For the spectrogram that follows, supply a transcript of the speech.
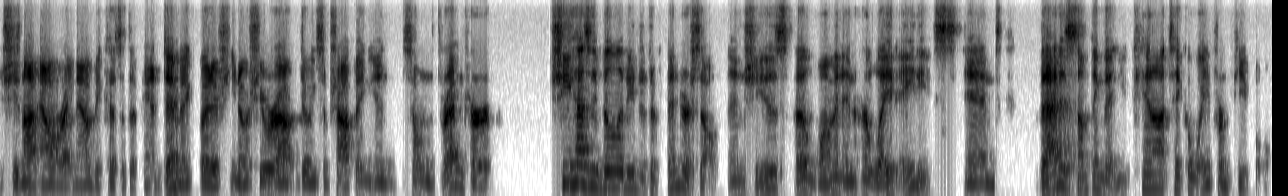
she's not out right now because of the pandemic, but if you know she were out doing some shopping and someone threatened her, she has the ability to defend herself, and she is a woman in her late 80s, and that is something that you cannot take away from people.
